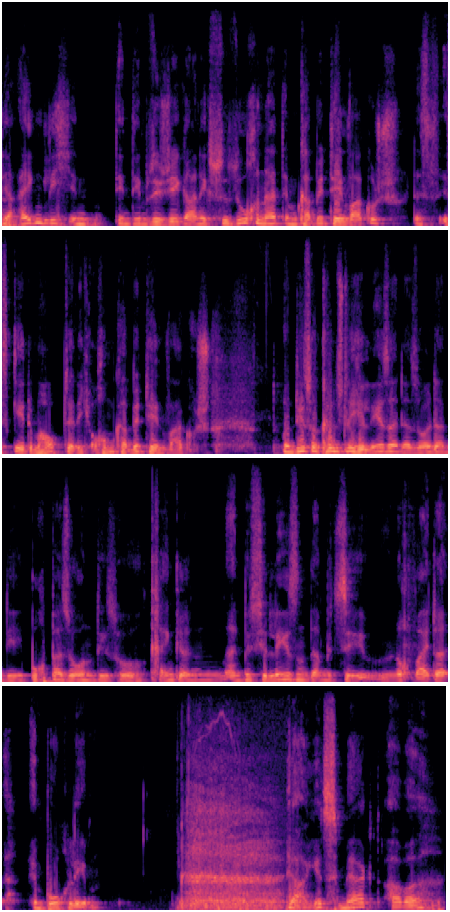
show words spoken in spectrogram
der eigentlich in, in dem Sujet gar nichts zu suchen hat, im Kapitän Vakusch. Das, es geht um hauptsächlich auch um Kapitän Vakusch. Und dieser künstliche Leser, der soll dann die Buchpersonen, die so kränkeln, ein bisschen lesen, damit sie noch weiter im Buch leben. Ja, jetzt merkt aber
